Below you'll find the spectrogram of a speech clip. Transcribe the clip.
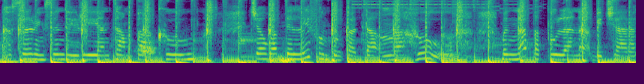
Kau sering sendirian tanpaku. Jawab telefon pun kau tak mahu. Mengapa pula nak bicara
